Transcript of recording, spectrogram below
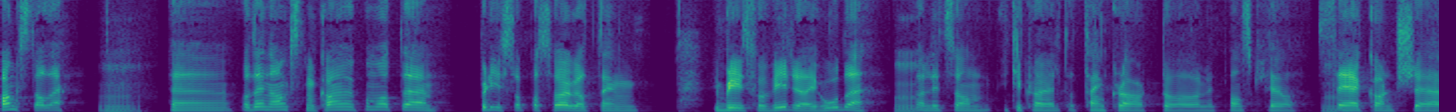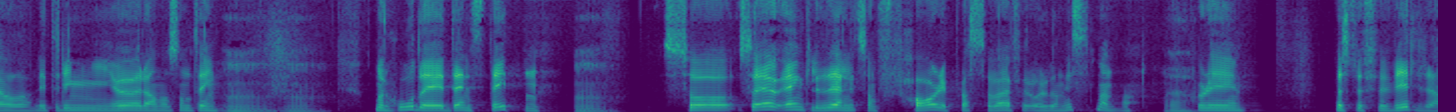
angst av det. Mm. Uh, og den angsten kan jo på en måte bli såpass høy at den, vi blir litt forvirra i hodet. Mm. Og litt sånn ikke klarer helt å tenke klart, og litt vanskelig å se, kanskje, og litt ring i ørene og sånne ting. Mm. Mm. Når hodet er i den staten, Mm. så, så er jo egentlig det en litt sånn farlig plass å være for organismen. Da. Ja. Fordi hvis du er forvirra,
